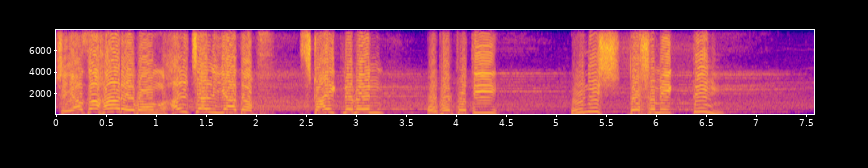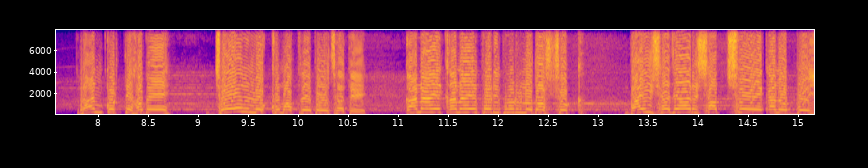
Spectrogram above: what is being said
সেই আজাহার এবং হালচাল যাদব স্ট্রাইক নেবেন। ওভার প্রতি উনিশ দশমিক তিন রান করতে হবে জয়ের লক্ষ্যমাত্রায় পৌঁছাতে। কানায় কানায় পরিপূর্ণ দর্শক, বাইশ হাজার সাতশো একানব্বই।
